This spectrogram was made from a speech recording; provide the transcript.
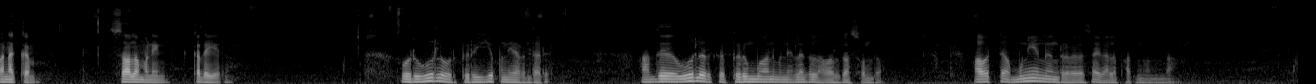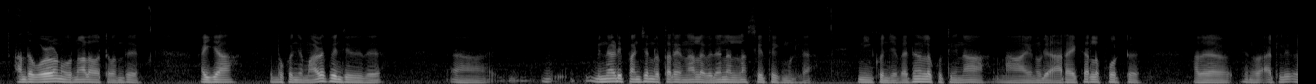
வணக்கம். சாலமனின் கதைகள். ஒரு ஊரில் ஒரு பெரிய பண்ணையாக இருந்தார். அந்த ஊரில் இருக்கிற பெரும்பான்மை நிலங்கள் அவர் தான் சொந்தம். அவர்கிட்ட முனியன் என்ற விவசாய வேலை பார்த்துன்னு தான் அந்த உழவன் ஒரு நாள் அவர்கிட்ட வந்து ஐயா இப்போ கொஞ்சம் மழை பெஞ்சிருக்குது. முன்னாடி பஞ்சன்றத்தால் என்னால் விதைநெல்லாம் சேர்த்து வைக்க முடியல. நீங்கள் கொஞ்சம் விதைநெல்லை கொடுத்தீங்கன்னா நான் என்னுடைய அரை ஏக்கரில் போட்டு அதை எங்கள் அட்லீஸ்ட்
